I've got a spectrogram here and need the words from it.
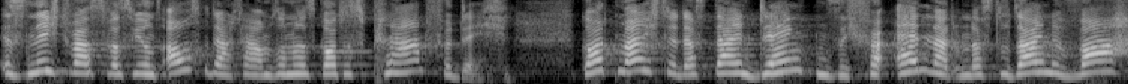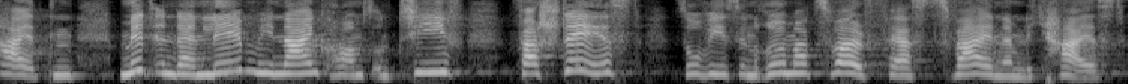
ist nicht was, was wir uns ausgedacht haben, sondern es ist Gottes Plan für dich. Gott möchte, dass dein Denken sich verändert und dass du deine Wahrheiten mit in dein Leben hineinkommst und tief verstehst so wie es in Römer 12, Vers 2 nämlich heißt.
